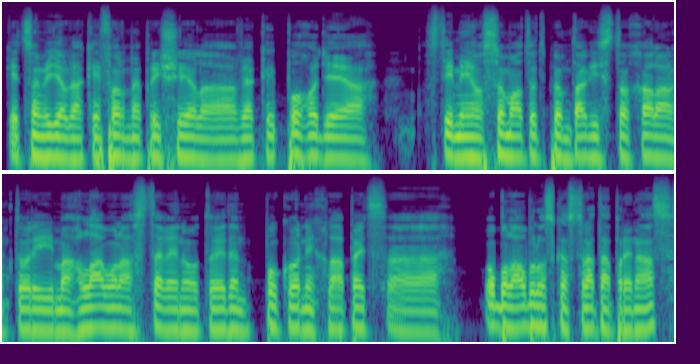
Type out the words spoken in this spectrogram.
keď som videl, v akej forme prišiel a v akej pohode a s tým jeho somatotipom takisto chalan, ktorý má hlavu nastavenú, to je jeden pokorný chlapec a bola obrovská strata pre nás.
